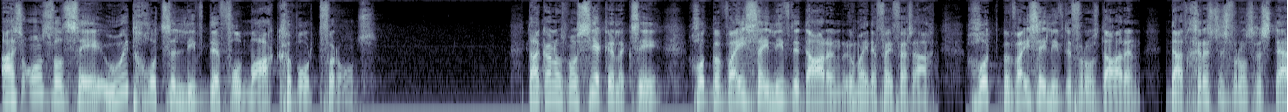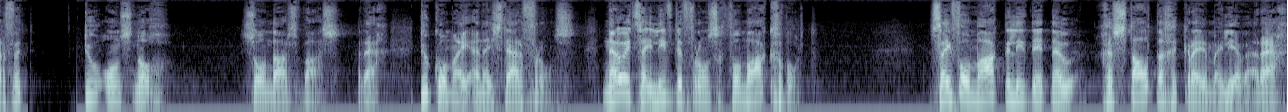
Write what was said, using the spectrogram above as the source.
As ons wil sê, hoe het Godse liefde volmaak geword vir ons? Dan kan ons maar sekerlik sê, God bewys sy liefde daarin, Romeine 5 vers 8, God bewys sy liefde vir ons daarin, dat Christus vir ons gesterf het, toe ons nog sondaars was, reg. Toe kom hy en hy sterf vir ons. Nou het sy liefde vir ons volmaak geword. Sy volmaakte liefde het nou gestalte gekry in my leven, reg.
